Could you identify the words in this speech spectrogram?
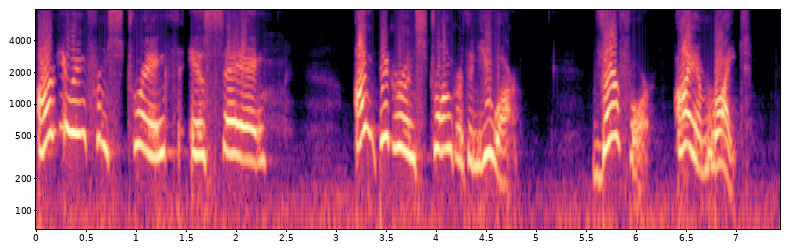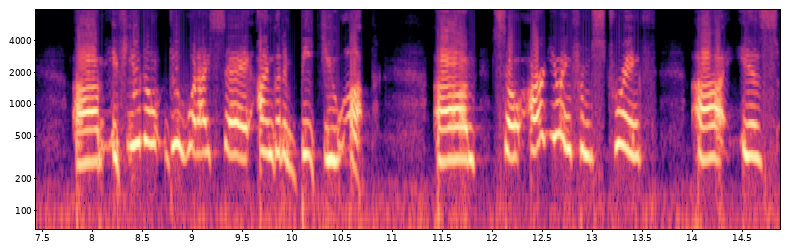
Arguing from strength is saying, I'm bigger and stronger than you are. Therefore, I am right. Um, if you don't do what I say, I'm going to beat you up. Um, so arguing from strength uh, is,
